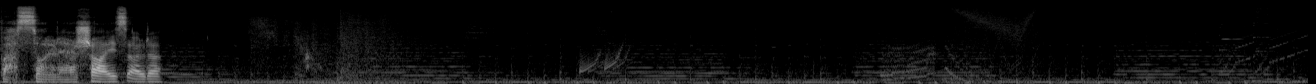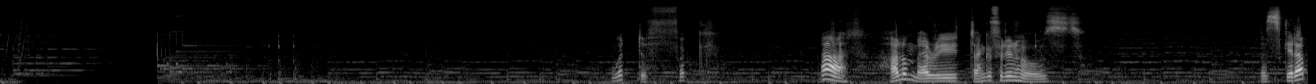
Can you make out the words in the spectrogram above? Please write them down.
Was soll der Scheiß, Alter? Ah, hallo Mary, danke für den Host. Was geht ab?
